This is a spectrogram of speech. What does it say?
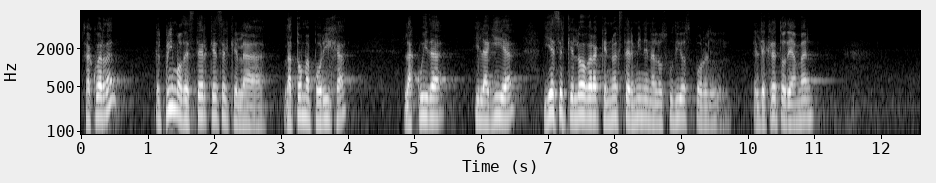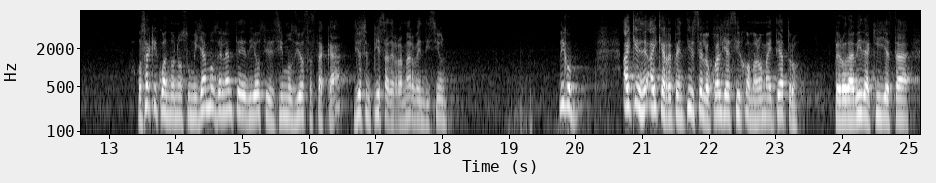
¿Se acuerdan? El primo de Esther, que es el que la, la toma por hija, la cuida y la guía, y es el que logra que no exterminen a los judíos por el, decreto de Amán. O sea que cuando nos humillamos delante de Dios y decimos Dios hasta acá, Dios empieza a derramar bendición. Digo, hay que, hay que arrepentirse, lo cual ya es circo, maroma y teatro. Pero David aquí ya está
